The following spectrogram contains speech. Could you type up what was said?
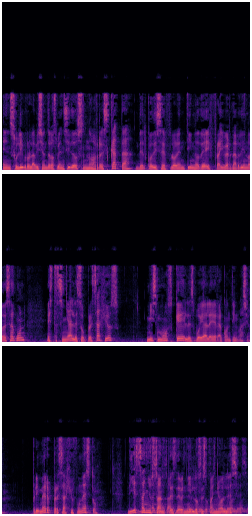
en su libro La visión de los vencidos, nos rescata del códice florentino de Fray Bernardino de Sagún estas señales o presagios mismos que les voy a leer a continuación. Primer presagio funesto. Diez años antes de venir los españoles,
